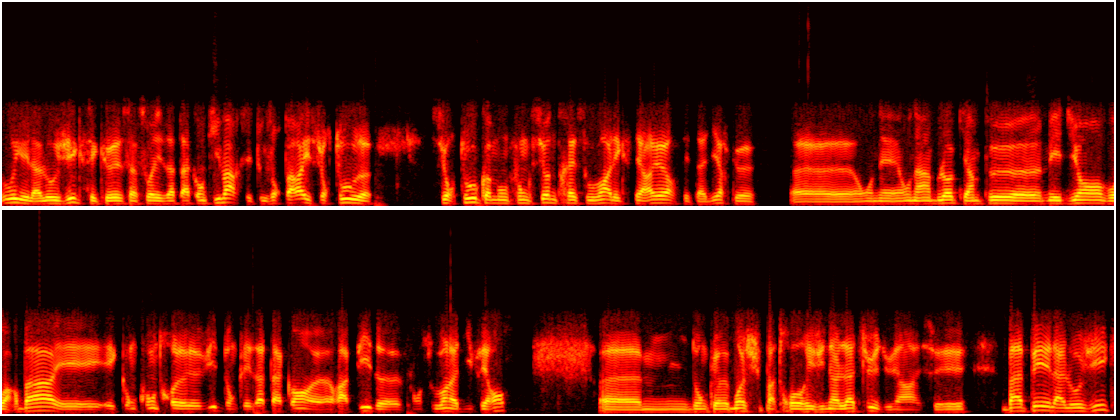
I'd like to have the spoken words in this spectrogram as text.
oui la logique c'est que ça soit les attaquants qui marquent. C'est toujours pareil surtout euh, surtout comme on fonctionne très souvent à l'extérieur c'est-à-dire que euh, on, est, on a un bloc un peu médian, voire bas, et, qu'on contre vite. Donc les attaquants rapides font souvent la différence. Donc moi je suis pas trop original là-dessus. vois. C'est Bappé la logique.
